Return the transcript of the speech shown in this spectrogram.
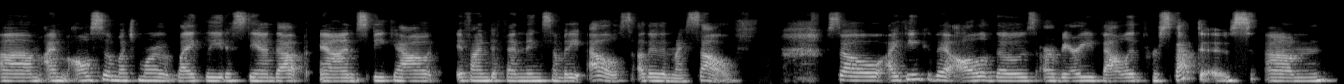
Um, I'm also much more likely to stand up and speak out if I'm defending somebody else other than myself. So I think that all of those are very valid perspectives. Um,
